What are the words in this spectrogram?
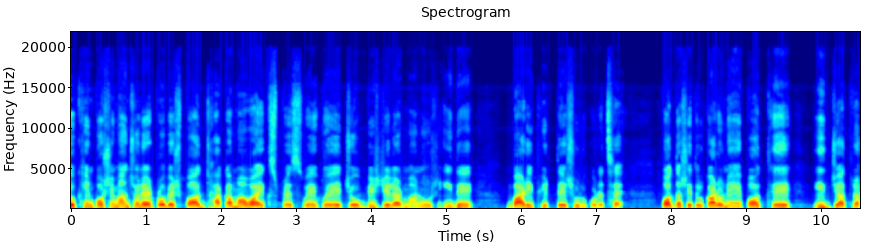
দক্ষিণ পশ্চিমাঞ্চলের প্রবেশপথ ঢাকা মাওয়া এক্সপ্রেসওয়ে হয়ে চব্বিশ জেলার মানুষ ঈদে বাড়ি ফিরতে শুরু করেছে। পদ্মা সেতুর কারণে এ পথে ঈদ যাত্রা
